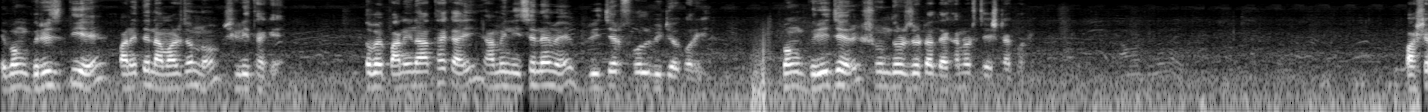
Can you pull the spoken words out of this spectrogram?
এবং ব্রিজ দিয়ে পানিতে নামার জন্য সিঁড়ি থাকে। তবে পানি না থাকায় আমি নিচে নেমে ব্রিজের ফুল ভিডিও করি এবং ব্রিজের সৌন্দর্যটা দেখানোর চেষ্টা করি। পাশে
